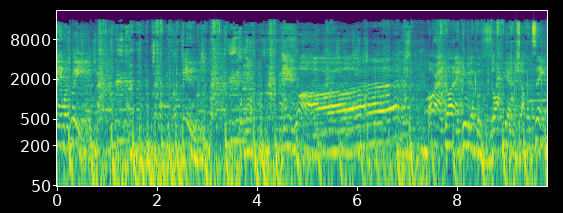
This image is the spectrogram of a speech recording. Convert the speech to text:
And three, two, and one. All right, all right, give it up for Zombie and Shaban Singh.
